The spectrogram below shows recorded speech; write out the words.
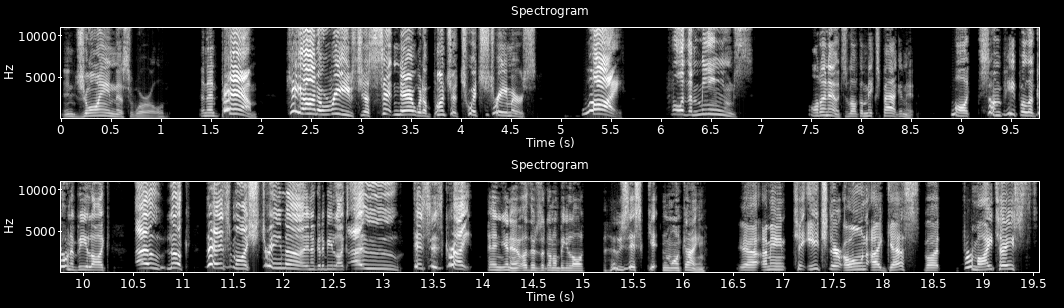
enjoying this world, and then bam! Keanu Reeves just sitting there with a bunch of Twitch streamers. Why? For the memes. I don't know, it's like a mixed bag, isn't it? Like, some people are gonna be like, oh, look, there's my streamer, and they're gonna be like, oh, this is great. And, you know, others are gonna be like, who's this getting my game? Yeah, I mean, to each their own, I guess, but for my taste,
